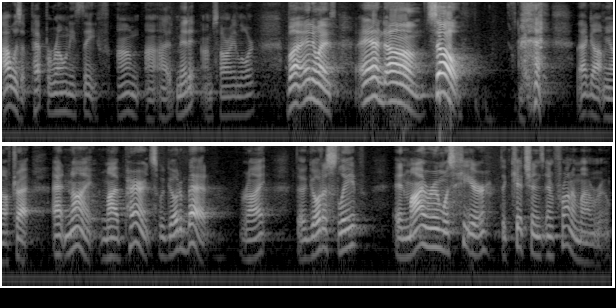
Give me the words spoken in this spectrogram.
I was a pepperoni thief. I, I admit it. I'm sorry, Lord. But, anyways, and um, so that got me off track. At night, my parents would go to bed, right? They would go to sleep, and my room was here, the kitchen's in front of my room.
